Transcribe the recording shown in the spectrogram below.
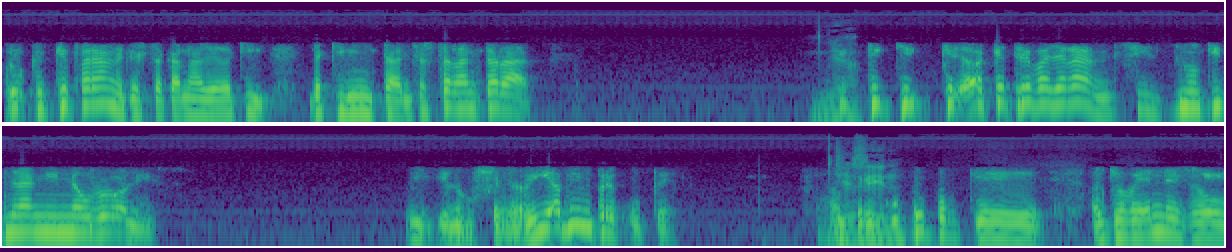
Però què, què faran aquesta canalla d'aquí? D'aquí 20 anys estaran tarats. Yeah. Que, que, que, a què treballaran si no tindran ni neurones? I no ho sé, i a mi em preocupa. Em Jacint. preocupa perquè el jovent és el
